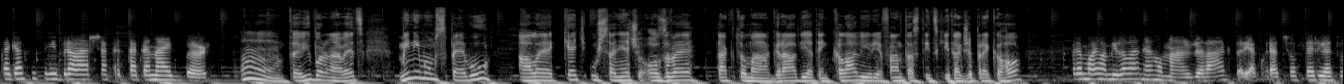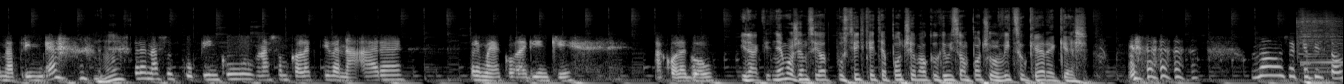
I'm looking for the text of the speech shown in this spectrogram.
Tak ja som si vybrala Shakataka Nightbird. Mm, to je výborná vec. Minimum spevu, ale keď už sa niečo ozve, tak to má grády a ten klavír je fantastický, takže pre koho? Pre môjho milovaného manžela, ktorý akurát šoferuje tu na prímne. Mhm. pre našu skupinku v našom kolektíve na Are. Pre moje kolegynky a kolegov. Inak nemôžem si odpustiť, keď ťa počujem, ako keby som počul Vicu Kerekeš. No, že keby som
